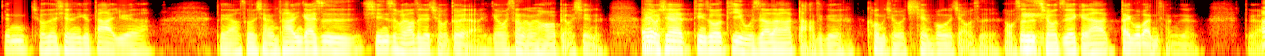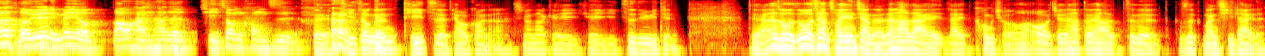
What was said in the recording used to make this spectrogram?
跟球队签了一个大约了。对啊，所以想他应该是心思回到这个球队了，应该会上场会好好表现的。而且我现在听说鵜鹕是要让他打这个控球前锋的角色，我甚至球直接给他带过半场这样。对啊，他的合约里面有包含他的体重控制，对，体重跟体脂的条款啊，希望他可以可以自律一点。对啊，那如果如果像传言讲的让他来来控球的话，哦，我觉得他对他这个是蛮期待的。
